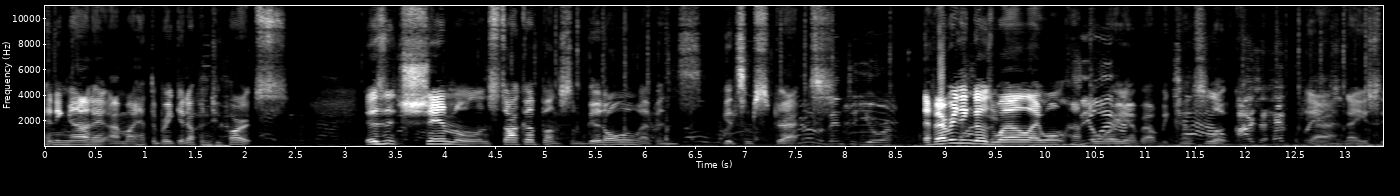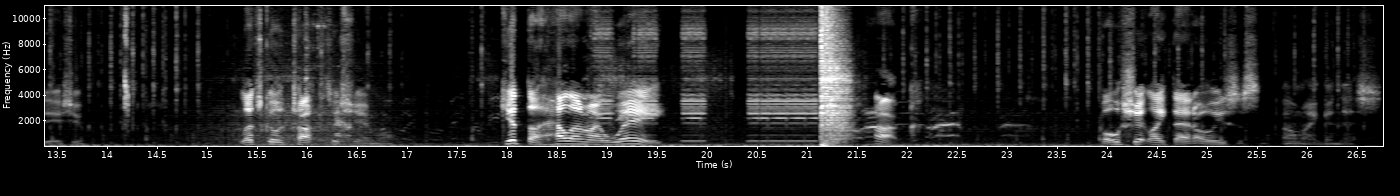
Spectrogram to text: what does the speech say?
heading on it, I might have to break it up into parts. Visit Shamble and stock up on some good old weapons. Get some strats. If everything goes well, I won't have to worry about because look. Yeah, now you see the issue. Let's go talk to Shamble. Get the hell out of my way! Fuck. Bullshit like that always just... Oh my goodness.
